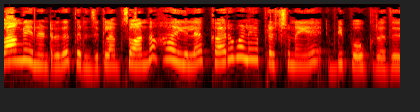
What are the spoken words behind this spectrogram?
வாங்க என்னன்றதை தெரிஞ்சுக்கலாம். சோ அந்த வகையில கருவளைய பிரச்சனையை எப்படி போக்குறது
